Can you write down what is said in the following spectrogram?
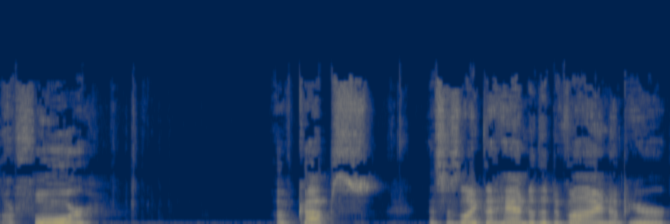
Our four of cups. This is like the hand of the divine up here.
